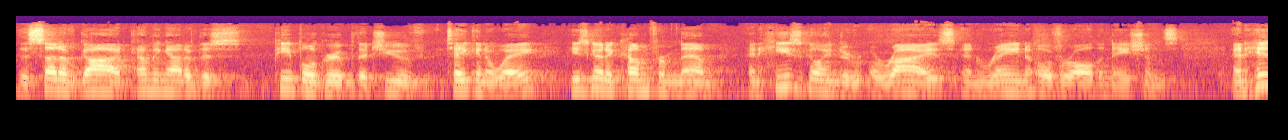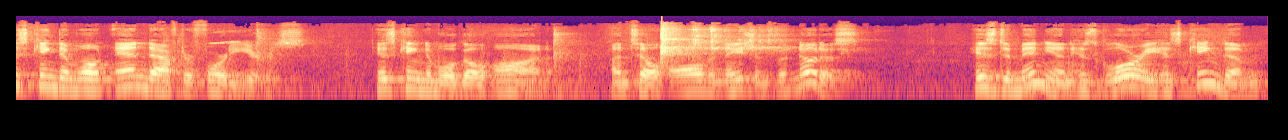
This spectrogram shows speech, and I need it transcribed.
The Son of God coming out of this people group that you've taken away, he's going to come from them, and he's going to arise and reign over all the nations. And his kingdom won't end after 40 years. His kingdom will go on until all the nations. But notice, his dominion, his glory, his kingdom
